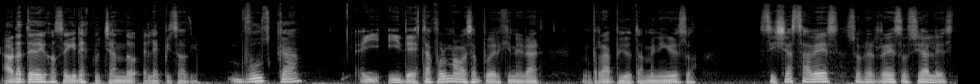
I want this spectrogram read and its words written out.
Ahora te dejo seguir escuchando el episodio. Busca y, y de esta forma vas a poder generar rápido también ingreso. Si ya sabes sobre redes sociales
